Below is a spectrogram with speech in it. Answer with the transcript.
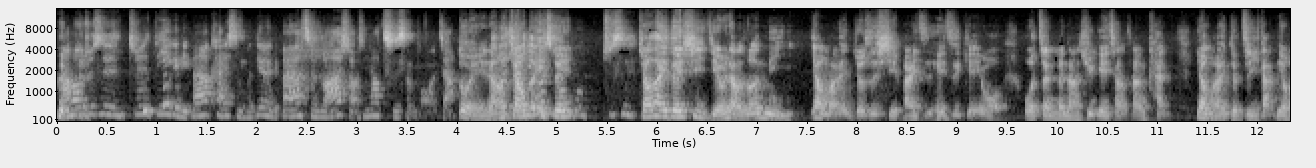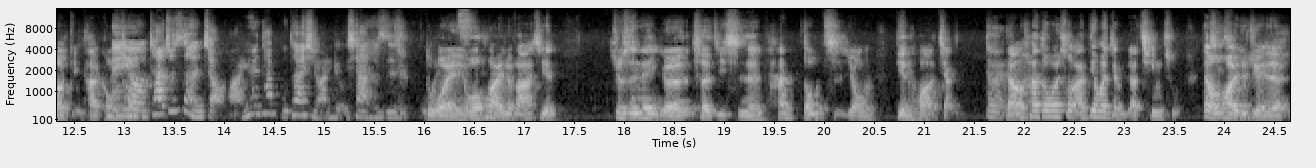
然后就是就是第一个礼拜要开什么，第二个礼拜要吃什么，要小心要吃什么，这样。对，然后交代一堆，就是交代一堆细节。我想说，你要么你就是写白纸黑字给我，我整个拿去给厂商看；要么你就自己打电话给他沟通。没有，他就是很狡猾，因为他不太喜欢留下就是。对我后来就发现，就是那个设计师呢，他都只用电话讲。对，然后他都会说啊，电话讲比较清楚。但我后来就觉得，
